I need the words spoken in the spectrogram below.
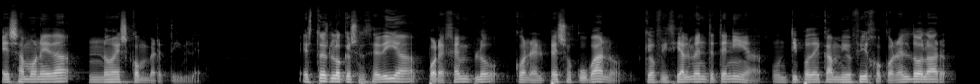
esa moneda no es convertible. Esto es lo que sucedía, por ejemplo, con el peso cubano, que oficialmente tenía un tipo de cambio fijo con el dólar,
